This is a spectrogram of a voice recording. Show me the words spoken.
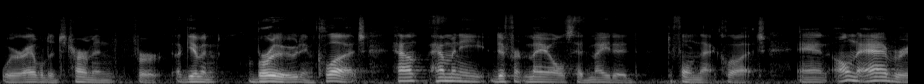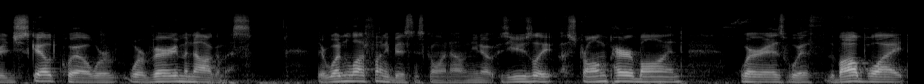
we were able to determine for a given brood and clutch how, how many different males had mated to form that clutch. And on average, scaled quail were, were very monogamous. There wasn't a lot of funny business going on. You know, it was usually a strong pair bond, whereas with the bob white,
